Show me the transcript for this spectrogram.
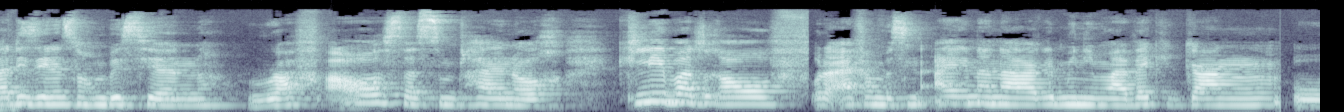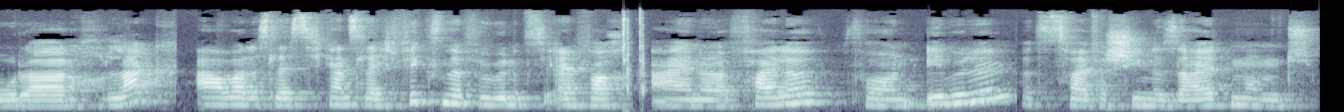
Ja, die sehen jetzt noch ein bisschen rough aus. Da ist zum Teil noch Kleber drauf oder einfach ein bisschen eigener Nagel minimal weggegangen oder noch Lack. Aber das lässt sich ganz leicht fixen. Dafür benutze ich einfach eine Pfeile von Ebelin. Das zwei verschiedene Seiten und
